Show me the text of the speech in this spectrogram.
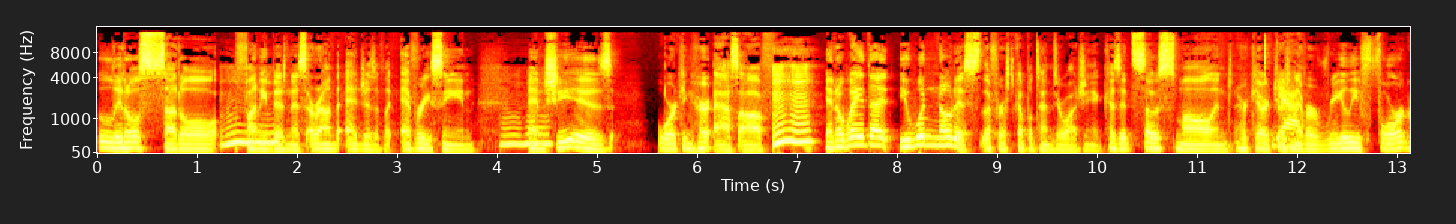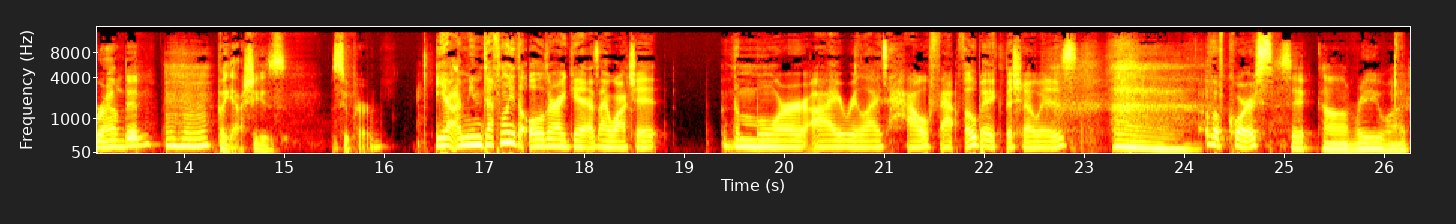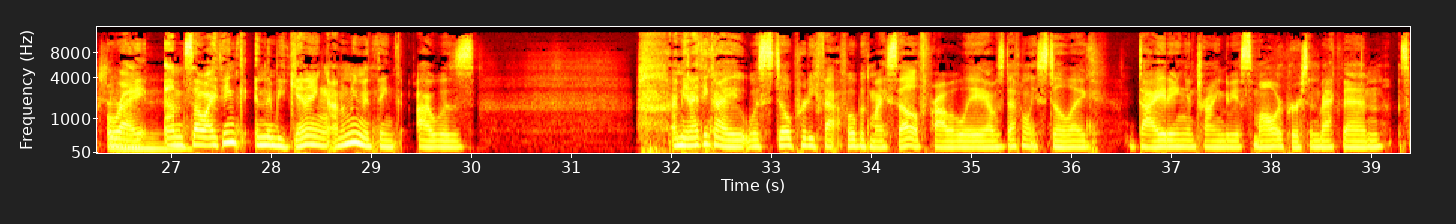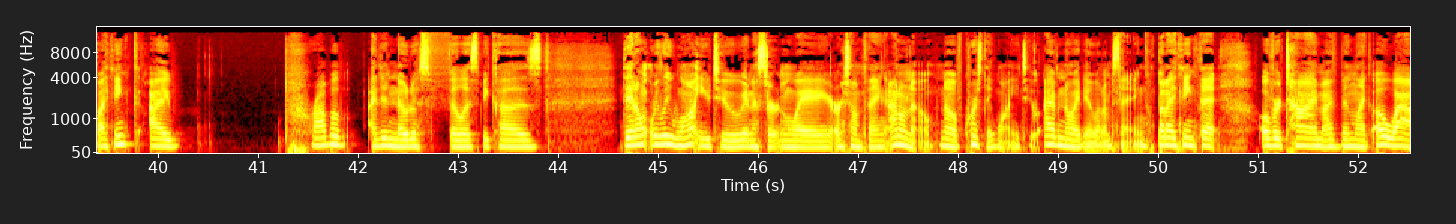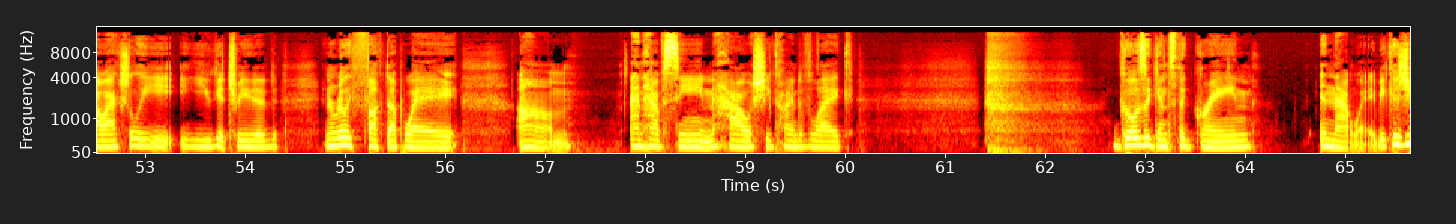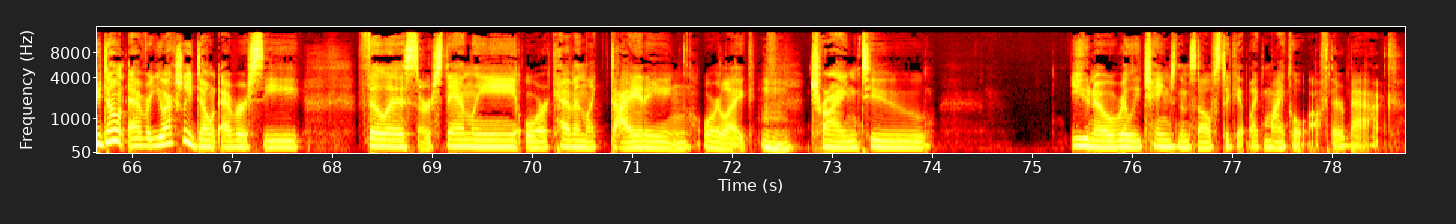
little subtle funny mm-hmm. business around the edges of like every scene. Mm-hmm. And she is working her ass off mm-hmm. in a way that you wouldn't notice the first couple times you're watching it because it's so small and her character is Yeah. never really foregrounded. But yeah she's superb Yeah, I mean, definitely the older I get as I watch it, the more I realize how fat phobic the show is. of course. sitcom rewatch Right. And so I think in the beginning, I don't even think I was. I mean, I think I was still pretty fat phobic myself, probably. I was definitely still like dieting and trying to be a smaller person back then. So I think I probably, I didn't notice Phyllis because they don't really want you to in a certain way or something. I don't know. No, of course they want you to. I have no idea what I'm saying. But I think that over time I've been like, oh wow, actually you get treated in a really fucked up way. Um, and have seen how she kind of like goes against the grain in that way because you don't ever, you actually don't ever see Phyllis or Stanley or Kevin like dieting or like trying to, you know, really change themselves to get like Michael off their back.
